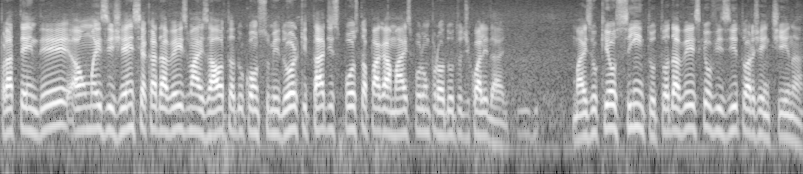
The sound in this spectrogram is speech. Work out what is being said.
para atender a uma exigência cada vez mais alta do consumidor que está disposto a pagar mais por um produto de qualidade. Mas o que eu sinto toda vez que eu visito a Argentina,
